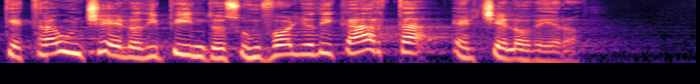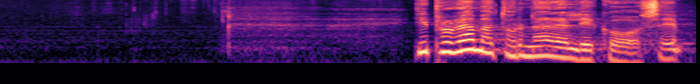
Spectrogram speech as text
che tra un cielo dipinto su un foglio di carta e il cielo vero. Il programma Tornare alle cose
